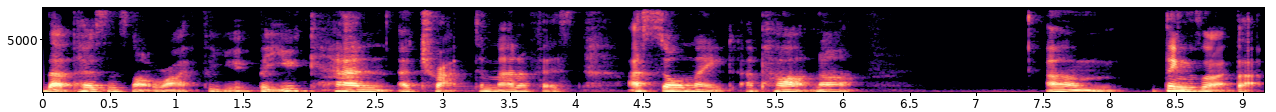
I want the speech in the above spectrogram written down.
that person's not right for you. But you can attract and manifest a soulmate, a partner, um, things like that.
